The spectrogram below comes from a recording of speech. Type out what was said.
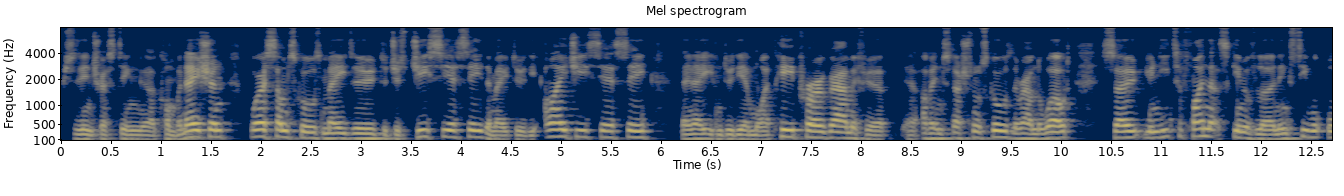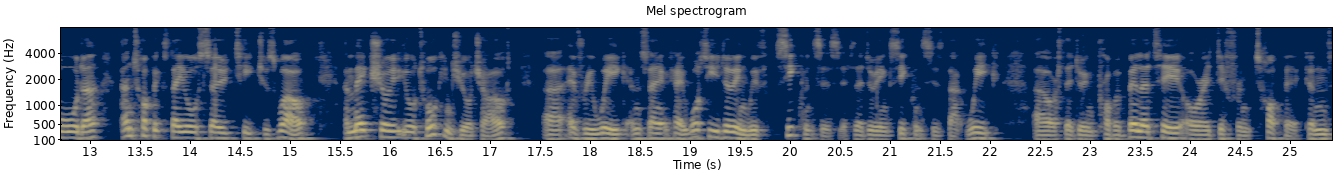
which is an interesting uh, combination, whereas some schools may do the just GCSE, they may do the IG GCSE. They may even do the MYP program if you're at other international schools around the world. So you need to find that scheme of learning, see what order and topics they also teach as well, and make sure that you're talking to your child uh, every week and saying, okay, what are you doing with sequences if they're doing sequences that week, uh, or if they're doing probability or a different topic. And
